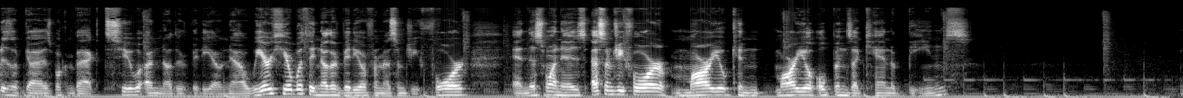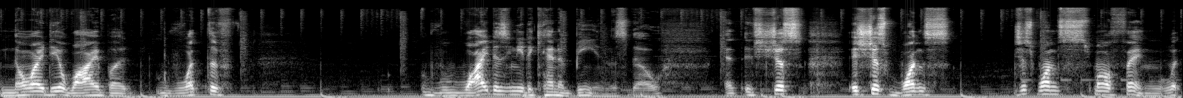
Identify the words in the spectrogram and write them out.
What is up guys? Welcome back to another video. Now, we are here with another video from SMG4, and this one is SMG4 Mario can Mario opens a can of beans. No idea why, but what the why does he need a can of beans though? And it's just it's just once just one small thing. What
